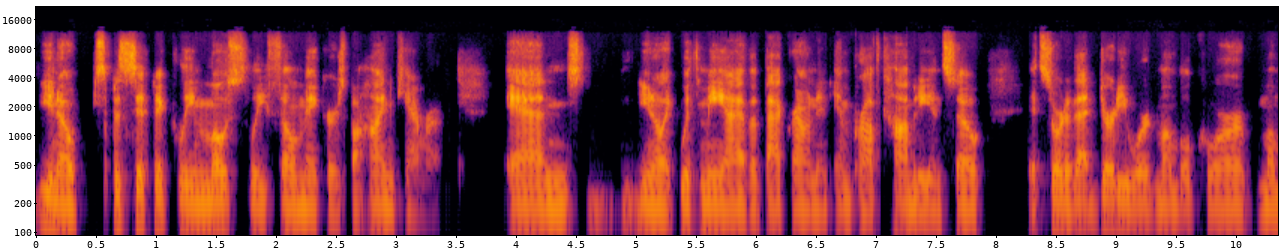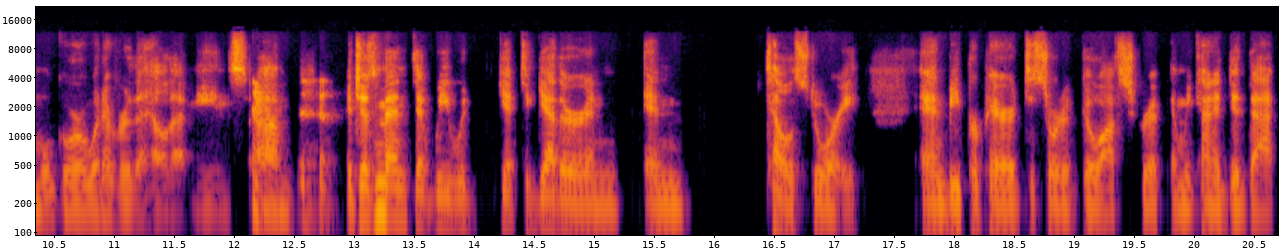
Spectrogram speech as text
you know, specifically mostly filmmakers behind camera. And you know, like with me, I have a background in improv comedy, and so it's sort of that dirty word mumblecore mumblegore whatever the hell that means. Um, it just meant that we would get together and and tell a story and be prepared to sort of go off script and we kind of did that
